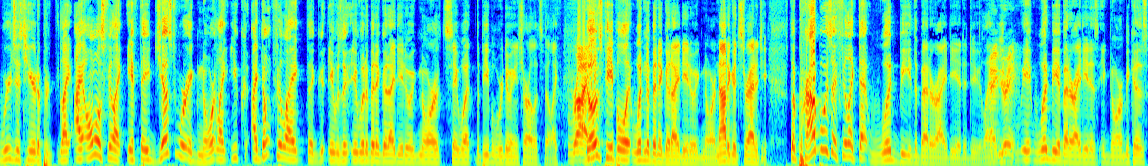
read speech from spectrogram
We're just here to like. I almost feel like if they just were ignored, like you, i don't feel like the it was. A, it would have been a good idea to ignore, say, what the people were doing in Charlottesville. Like Right. those people, it wouldn't have been a good idea to ignore. Not a good strategy. The Proud Boys, I feel like that would be the better idea to do. Like I agree. It, it would be a better idea to ignore because,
